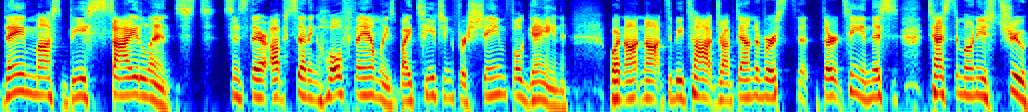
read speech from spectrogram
They must be silenced since they're upsetting whole families by teaching for shameful gain what ought not to be taught. Drop down to verse 13. This testimony is true.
